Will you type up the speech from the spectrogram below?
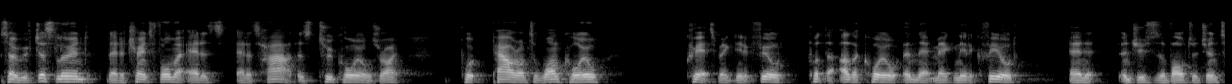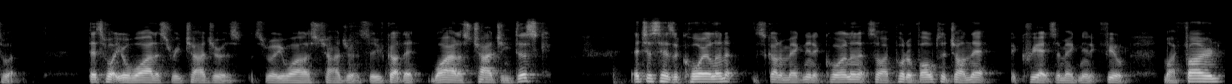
So we've just learned that a transformer at its at its heart is two coils, right? Put power onto one coil, creates magnetic field, put the other coil in that magnetic field, and it induces a voltage into it. That's what your wireless recharger is. It's what your wireless charger is. So you've got that wireless charging disk it just has a coil in it. It's got a magnetic coil in it. So I put a voltage on that. It creates a magnetic field. My phone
